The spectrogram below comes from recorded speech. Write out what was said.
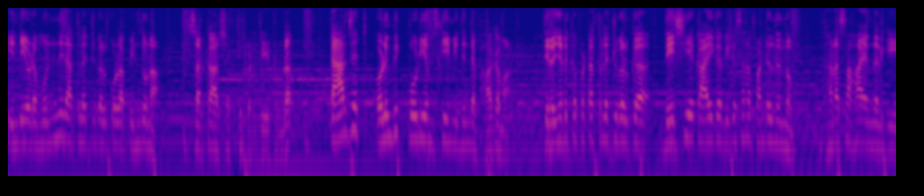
ഇന്ത്യയുടെ മുൻനിര അത്ലറ്റുകൾക്കുള്ള പിന്തുണ സർക്കാർ ശക്തിപ്പെടുത്തിയിട്ടുണ്ട്. ടാർജറ്റ് ഒളിമ്പിക് പോഡിയം സ്കീം ഇതിന്റെ ഭാഗമാണ്. തിരഞ്ഞെടുക്കപ്പെട്ട അത്ലറ്റുകൾക്ക് ദേശീയ കായിക വികസന ഫണ്ടിൽ നിന്നും ധനസഹായം നൽകി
